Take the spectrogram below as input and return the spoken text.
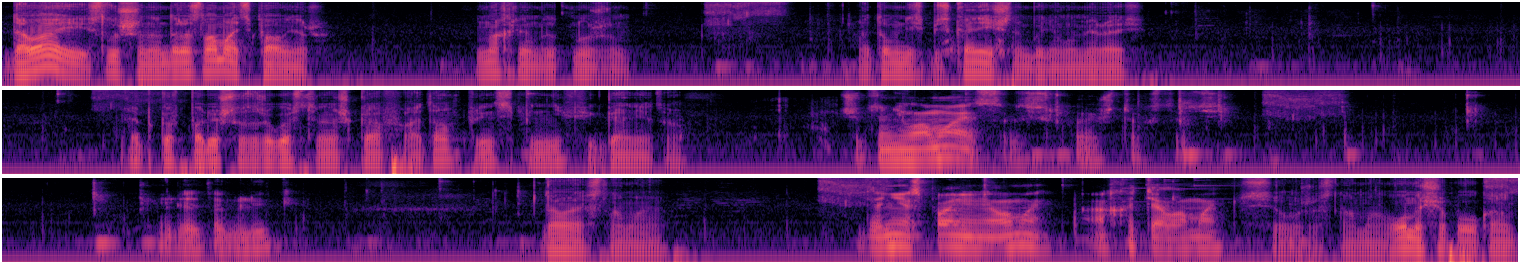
Давай, слушай, надо разломать спаунер. Нахрен тут нужен. А то мы здесь бесконечно будем умирать. Я пока впалю, что с другой стороны шкафа, а там, в принципе, нифига нету. Что-то не ломается, кое-что, кстати. Или это глюки? Давай я сломаю. Да не, спальню не ломай. А хотя ломай. Все, уже сломал. Он еще паукан.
